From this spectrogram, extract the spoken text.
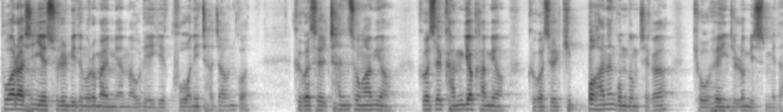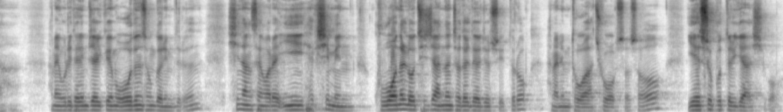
부활하신 예수를 믿음으로 말미암아 우리에게 구원이 찾아온 것 그것을 찬송하며 그것을 감격하며 그것을 기뻐하는 공동체가 교회인 줄로 믿습니다. 하나님 우리 대림제일교회 모든 성도님들은 신앙생활의 이 핵심인 구원을 놓치지 않는 저들 되어줄 수 있도록 하나님 도와 주옵소서 예수 붙들게 하시고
